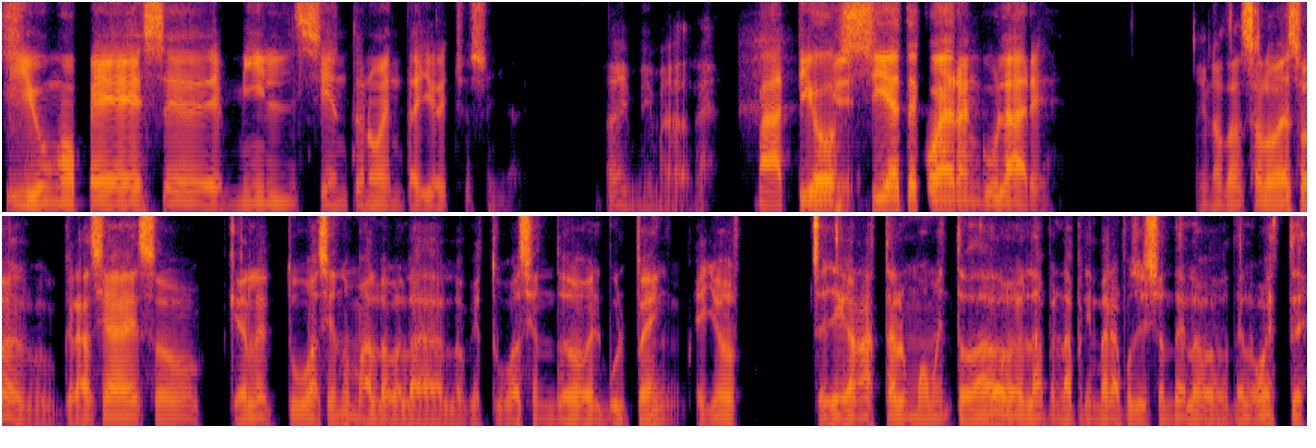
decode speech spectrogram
y un OPS de 1198, señor. Ay, mi madre. Batió Eh, siete cuadrangulares. Y no tan solo eso, gracias a eso que él estuvo haciendo, más lo, la- lo que estuvo haciendo el bullpen, ellos se llegaron a estar en un momento dado en la, en la primera posición de lo- del oeste,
